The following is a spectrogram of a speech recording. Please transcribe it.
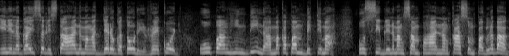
inilagay sa listahan ng mga derogatory record upang hindi na makapambiktima. Posible namang sampahan ng kasong paglabag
